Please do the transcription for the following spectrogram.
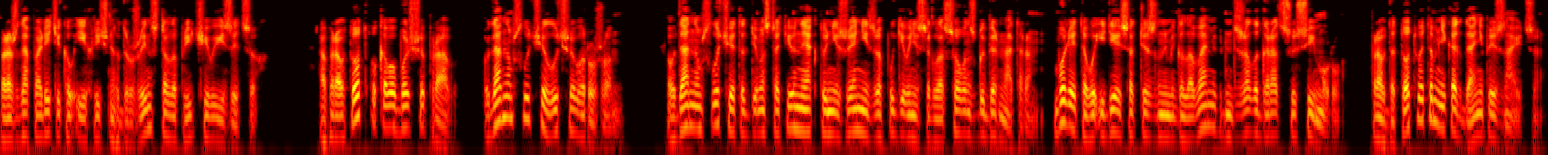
Вражда политиков и их личных дружин стала притчей в языцах. А прав тот, у кого больше прав. В данном случае лучше вооружен. В данном случае этот демонстративный акт унижения и запугивания согласован с губернатором. Более того, идея с отрезанными головами принадлежала Горацию Сеймуру. Правда, тот в этом никогда не признается.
